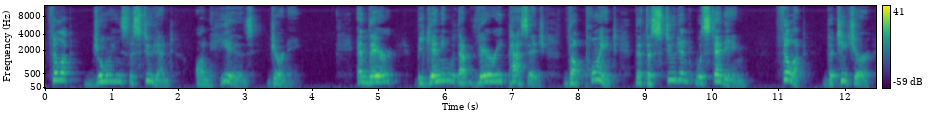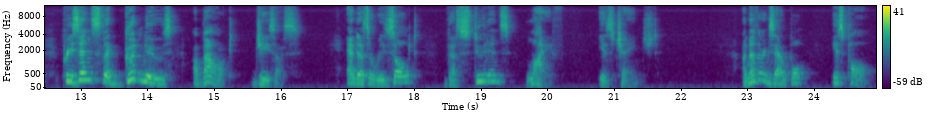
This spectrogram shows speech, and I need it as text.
Philip joins the student on his journey. And there, beginning with that very passage, the point that the student was studying, Philip, the teacher, presents the good news about Jesus. And as a result, the student's life is changed. Another example is Paul.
